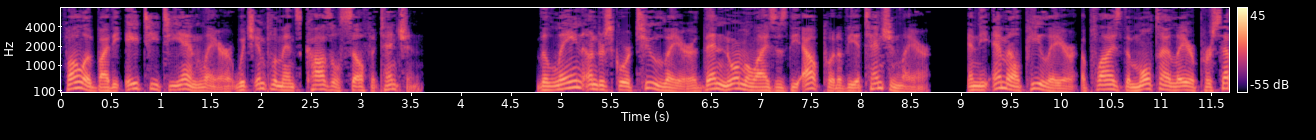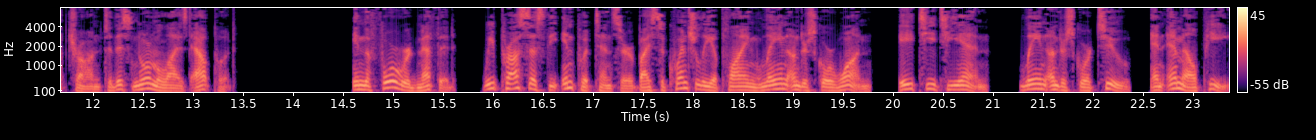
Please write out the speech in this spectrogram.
followed by the ATTN layer which implements causal self-attention. The lane underscore 2 layer then normalizes the output of the attention layer, and the MLP layer applies the multi-layer perceptron to this normalized output. In the forward method, we process the input tensor by sequentially applying lane underscore 1, ATTN, lane underscore 2, and MLP,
